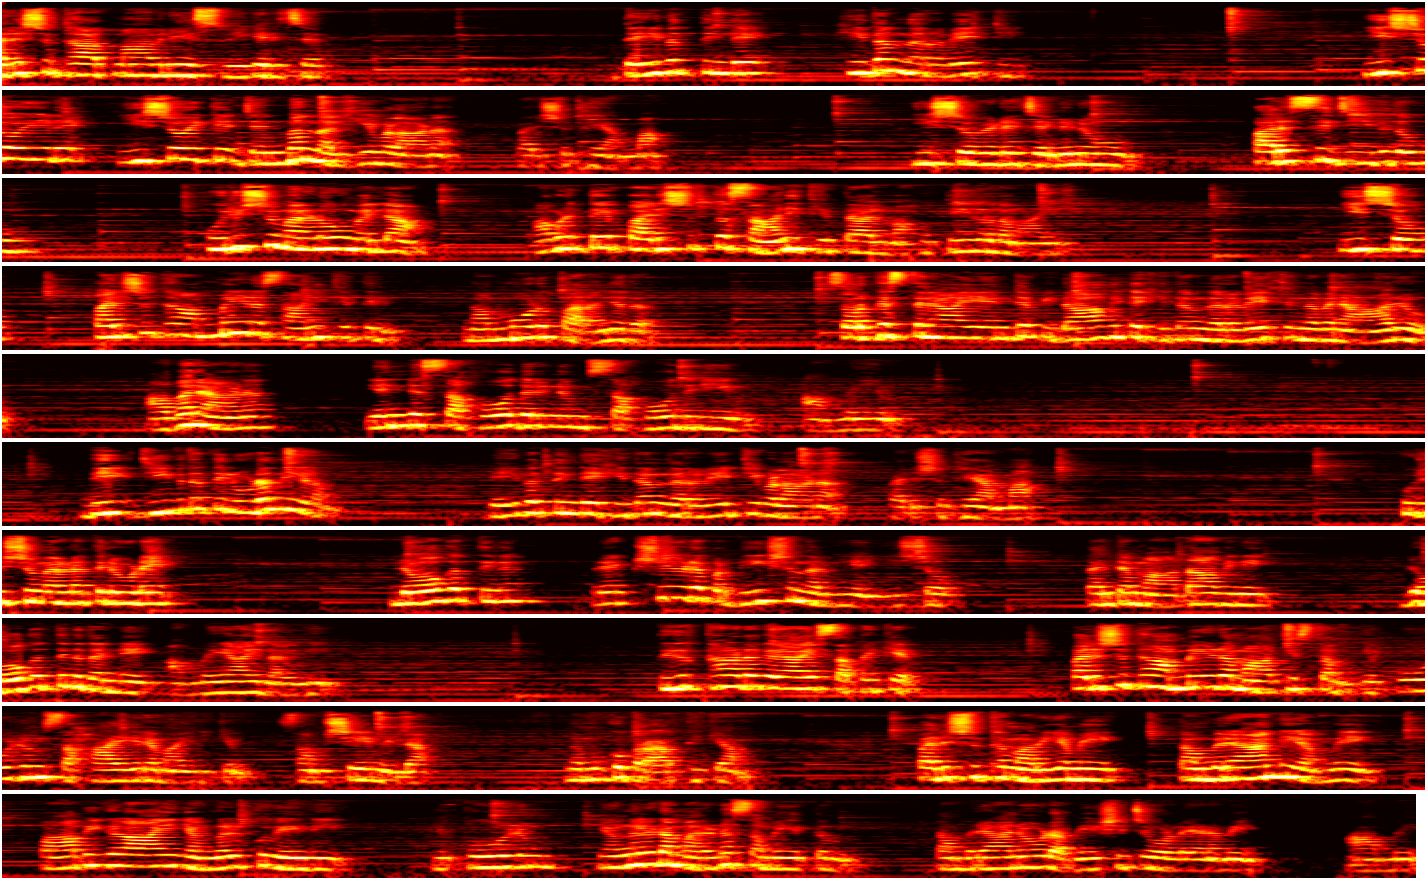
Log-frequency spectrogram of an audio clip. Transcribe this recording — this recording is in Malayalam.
പരിശുദ്ധാത്മാവിനെ സ്വീകരിച്ച് ദൈവത്തിന്റെ ഹിതം നിറവേറ്റി ഈശോയുടെ ഈശോയ്ക്ക് ജന്മം നൽകിയവളാണ് പരിശുദ്ധയമ്മ ഈശോയുടെ ജനനവും പരസ്യ ജീവിതവും കുരിശുമരണവുമെല്ലാം അവിടുത്തെ പരിശുദ്ധ സാന്നിധ്യത്താൽ മഹത്വീകൃതമായി. ഈശോ പരിശുദ്ധ അമ്മയുടെ സാന്നിധ്യത്തിൽ നമ്മോട് പറഞ്ഞത് സ്വർഗസ്ഥനായ എന്റെ പിതാവിന്റെ ഹിതം നിറവേറ്റുന്നവൻ ആരോ? അവനാണ് എന്റെ സഹോദരനും സഹോദരിയും അമ്മയും. ജീവിതത്തിലുടനീളം ദൈവത്തിന്റെ ഹിതം നിറവേറ്റിയവളാണ് പരിശുദ്ധ അമ്മ. കുരിശുമരണത്തിലൂടെ ലോകത്തിന് രക്ഷയുടെ പ്രതീക്ഷ നൽകിയ ഈശോ തന്റെ മാതാവിനെ ലോകത്തിന് തന്നെ അമ്മയായി നൽകി. തീർത്ഥാടകരായ സഭയ്ക്ക് പരിശുദ്ധ അമ്മയുടെ മാധ്യസ്ഥം എപ്പോഴും സഹായകരമായിരിക്കും സംശയമില്ല. നമുക്ക് പ്രാർത്ഥിക്കാം. പരിശുദ്ധ മറിയമേ തമ്പുരാന്റെ അമ്മേ പാപികളായ ഞങ്ങൾക്കു വേണ്ടി എപ്പോഴും ഞങ്ങളുടെ മരണസമയത്തും തമ്പുരാനോട് അപേക്ഷിച്ചു കൊള്ളണമേ. ആമേ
